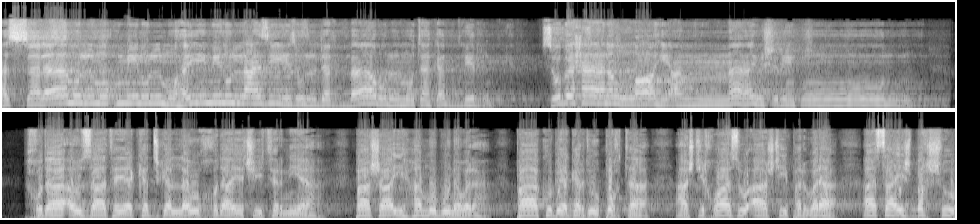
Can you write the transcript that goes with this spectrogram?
السلام المؤمن المهيمن العزيز الجبار المتكبر. سبحان الله عما يشركون. خدا ئەو زاتەیە کە جگەل لەو خدایەکی تر نییە. پاشایی هەموو بوونەوەرە. پاک و بێگەرد و پوختە. ئاشتی خواز و ئاشتی پەروەرە. ئاسایش بەخش و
